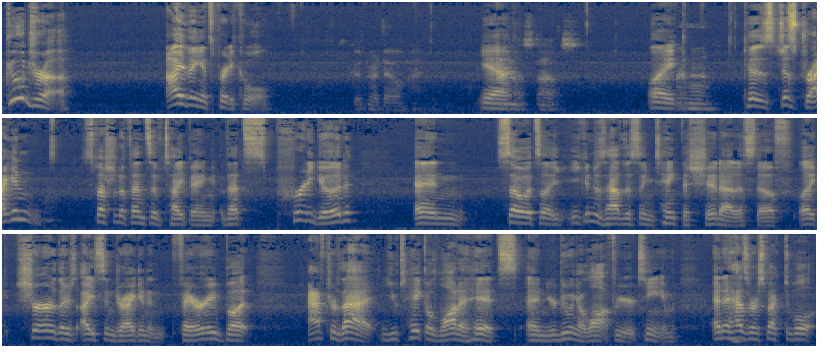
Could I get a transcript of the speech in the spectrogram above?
Goodra, I think it's pretty cool. Goodra though. Yeah, Very nice stats. like mm-hmm. because just dragon special defensive typing that's pretty good and so it's like you can just have this thing tank the shit out of stuff like sure there's ice and dragon and fairy but after that you take a lot of hits and you're doing a lot for your team and it has a respectable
